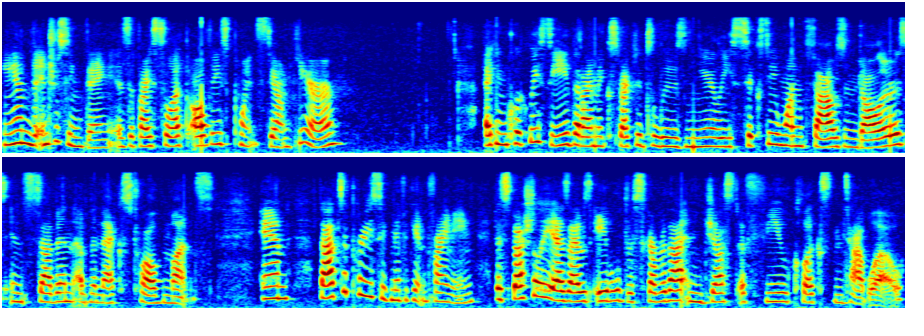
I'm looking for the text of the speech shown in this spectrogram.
And the interesting thing is if I select all these points down here, I can quickly see that I'm expected to lose nearly $61,000 in seven of the next 12 months. And that's a pretty significant finding, especially as I was able to discover that in just a few clicks in Tableau.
